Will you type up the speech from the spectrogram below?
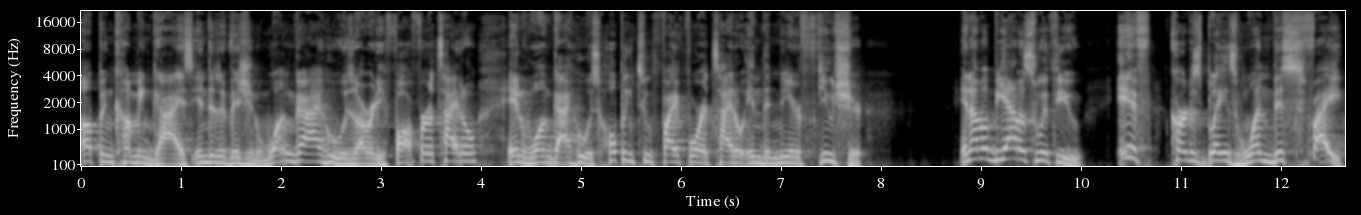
up and coming guys in the division. One guy who has already fought for a title, and one guy who is hoping to fight for a title in the near future. And I'm gonna be honest with you if Curtis Blaydes won this fight,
